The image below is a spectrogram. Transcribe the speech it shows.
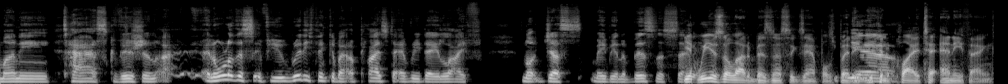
money, task, vision, and all of this. If you really think about, it, applies to everyday life, not just maybe in a business setting. Yeah, we use a lot of business examples, but yeah. you can apply it to anything.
